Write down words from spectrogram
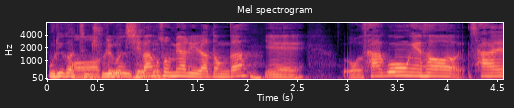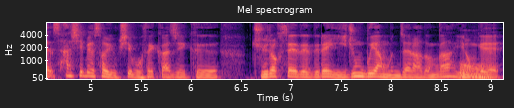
우리 같은 어, 그리고 지방 소멸이라든가 음. 예. 어, 40에서 4, 40에서 65세까지 그 주력 세대들의 이중 부양 문제라든가 이런 어. 게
